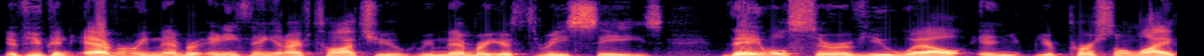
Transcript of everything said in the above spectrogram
If you can ever remember anything that I've taught you, remember your three C's. They will serve you well in your personal life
